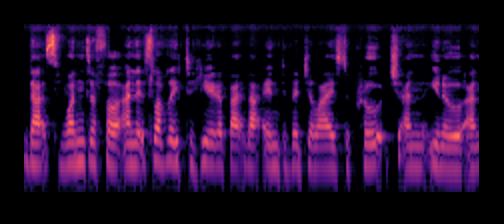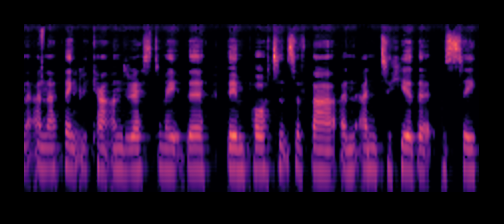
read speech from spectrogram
That's wonderful, and it's lovely to hear about that individualized approach. And you know, and, and I think we can't underestimate the the importance of that, and and to hear that say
